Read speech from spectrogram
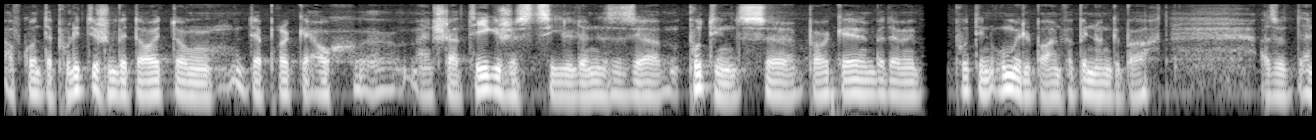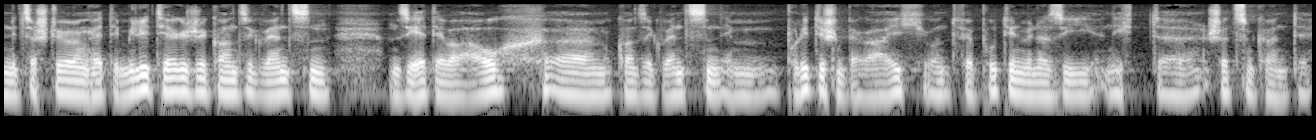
aufgrund der politischen Bedeutung der Brücke auch ein strategisches Ziel, denn es ist ja Putins Brücke, mit der Putin unmittelbar in Verbindung gebracht. Also eine Zerstörung hätte militärische Konsequenzen und sie hätte aber auch äh, Konsequenzen im politischen Bereich und für Putin, wenn er sie nicht äh, schützen könnte.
